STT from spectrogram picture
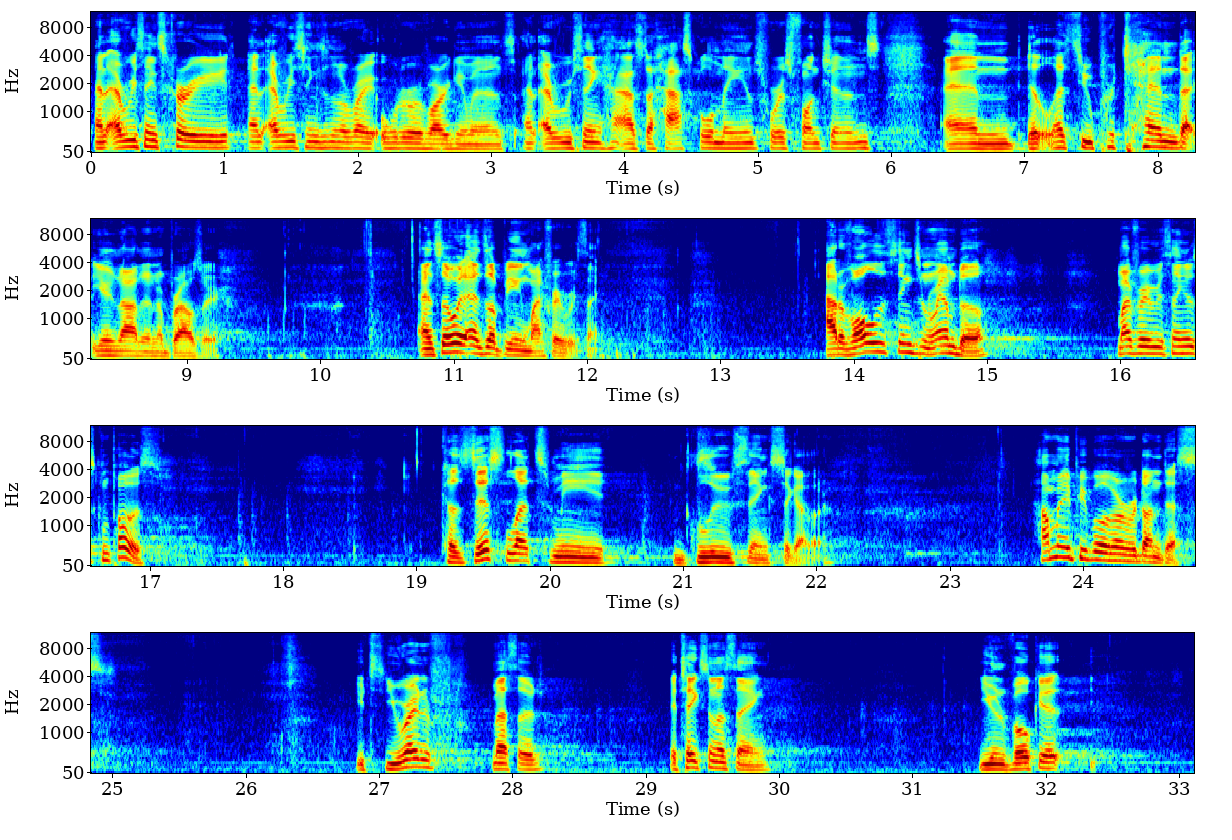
and everything's curried, and everything's in the right order of arguments, and everything has the Haskell names for its functions, and it lets you pretend that you're not in a browser. And so it ends up being my favorite thing. Out of all the things in Ramda, my favorite thing is compose. Because this lets me glue things together. How many people have ever done this? You, you write a method, it takes in a thing, you invoke it,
